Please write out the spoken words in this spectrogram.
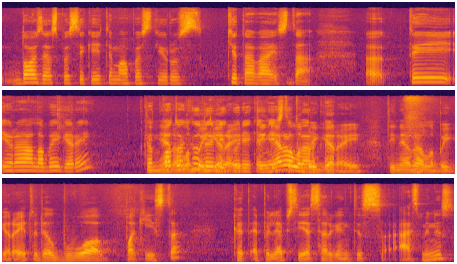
dozės pasikeitimo paskyrus kitą vaistą. Tai yra labai gerai? Tai po nėra labai gerai. Tai nėra labai gerai. Tai nėra labai gerai, todėl buvo pakeista, kad epilepsija sergantis asmenys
